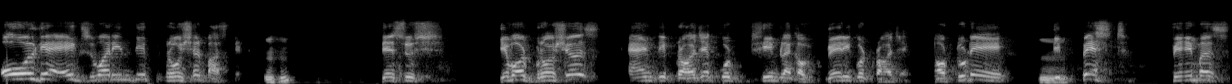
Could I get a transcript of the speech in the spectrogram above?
all their eggs were in the brochure basket. Mhm. They used to give out brochures, and the project could seem like a very good project. Now, today, the Mm. best famous,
